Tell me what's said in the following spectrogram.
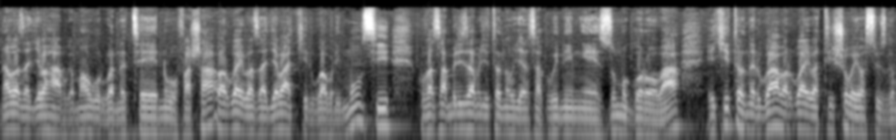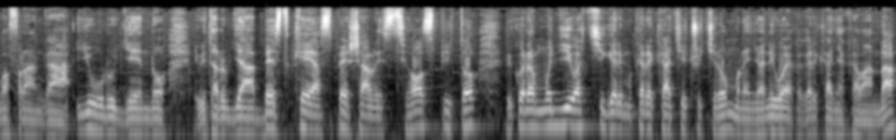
nabo bazajya bahabwa amahugurwa ndetse n'ubufasha. Abarwayi bazajya bakirwa buri munsi kuva saa mbiri za mu gitondo kugera saa kumi n'imwe z'umugoroba. Icyitonderwa abarwayi batishoboye basubizwa amafaranga y'urugendo. Ibitaro bya besite keya sipeshaliste hosipito bikorera mu mujyi wa kigali mu karere ka kicukiro mu murenge wa niboye akagari ka nyakabanda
